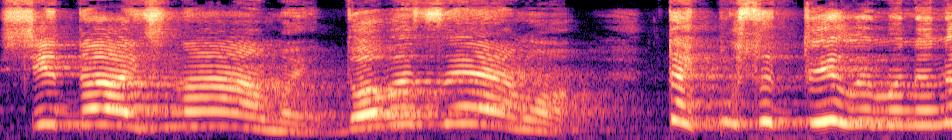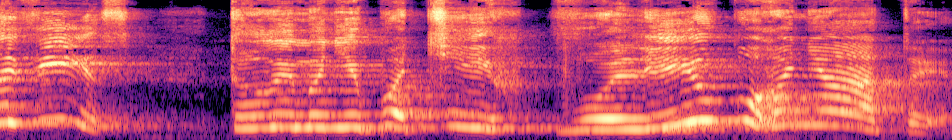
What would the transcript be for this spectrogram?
Сідай з нами, довеземо. Та й посадили мене на віз. Дали мені батіг волів поганяти.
